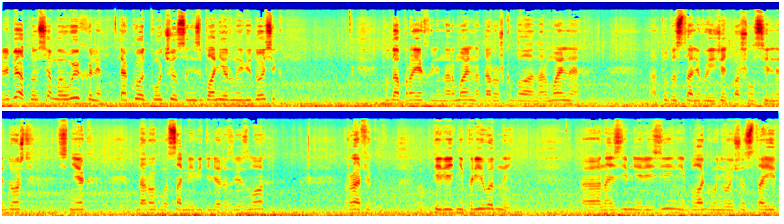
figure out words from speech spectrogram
Ребят, ну все, мы выехали. Такой вот получился незапланированный видосик. Туда проехали нормально, дорожка была нормальная. Оттуда стали выезжать, пошел сильный дождь, снег. Дорогу вы сами видели, развезло. Рафик переднеприводный э, на зимней резине. Благо у него еще стоит,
